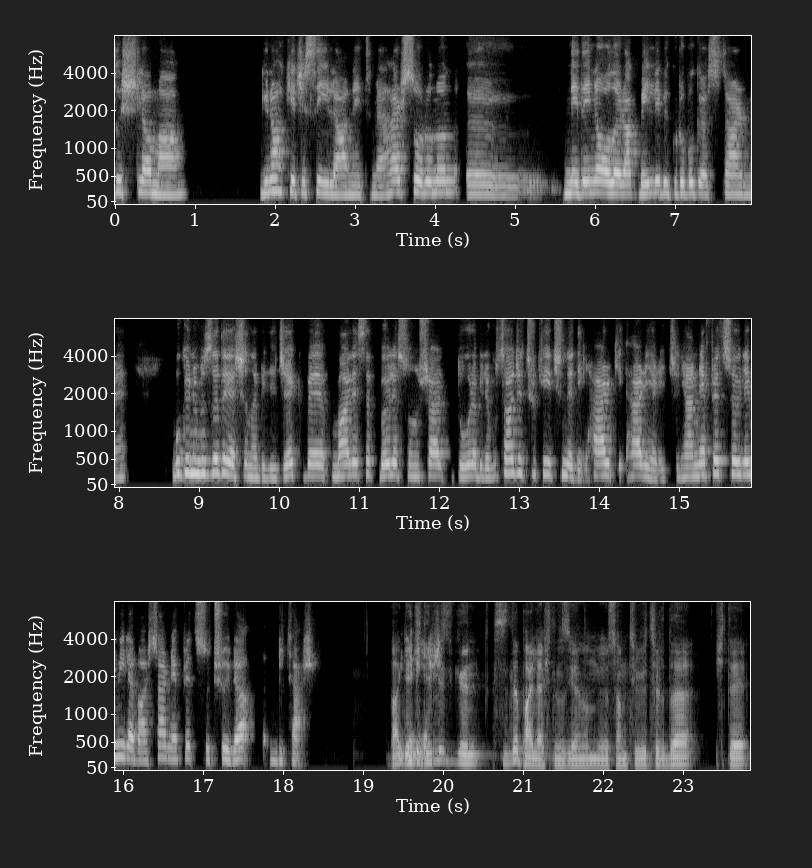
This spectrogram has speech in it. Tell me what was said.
dışlama, günah keçisi ilan etme, her sorunun e, nedeni olarak belli bir grubu gösterme, bugünümüzde de yaşanabilecek ve maalesef böyle sonuçlar doğurabilir. Bu sadece Türkiye için de değil, her, her yer için. Yani nefret söylemiyle başlar, nefret suçuyla biter. Daha Bitebilir. geçtiğimiz gün siz de paylaştınız yanılmıyorsam Twitter'da işte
